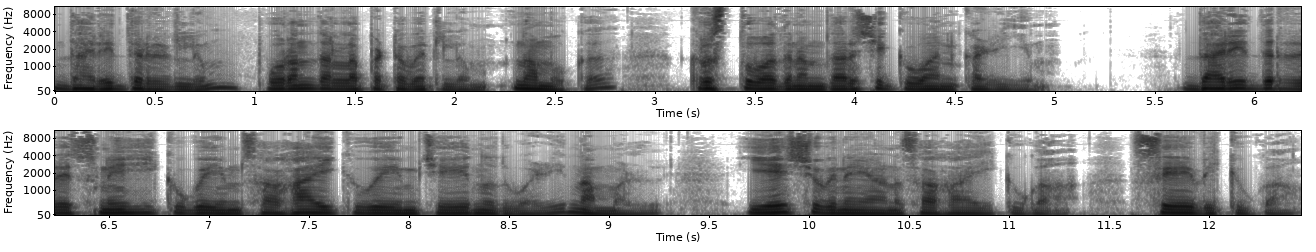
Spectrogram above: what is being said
ദരിദ്രരിലും പുറന്തള്ളപ്പെട്ടവരിലും നമുക്ക് ക്രിസ്തുവദനം ദർശിക്കുവാൻ കഴിയും. ദരിദ്രരെ സ്നേഹിക്കുകയും സഹായിക്കുകയും ചെയ്യുന്നത് വഴി നമ്മൾ യേശുവിനെയാണ് സഹായിക്കുക സേവിക്കുക.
